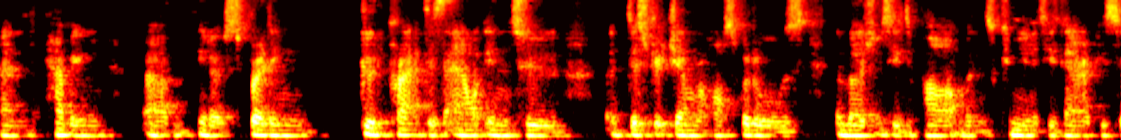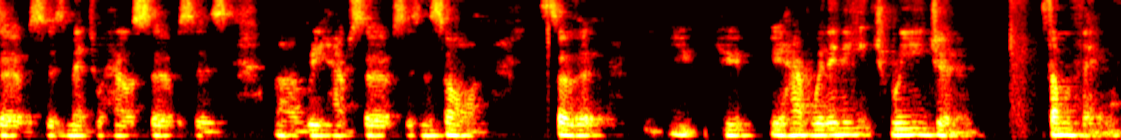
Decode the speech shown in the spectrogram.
and having um, you know spreading good practice out into uh, district general hospitals, emergency departments, community therapy services, mental health services, uh, rehab services, and so on, so that you, you, you have within each region something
